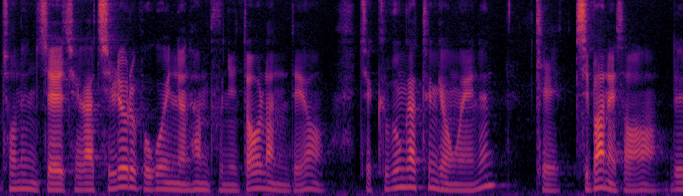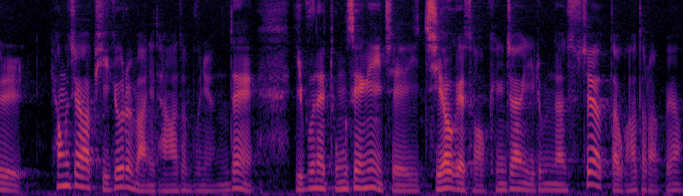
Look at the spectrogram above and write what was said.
저는 이제 제가 진료를 보고 있는 한 분이 떠올랐는데요. 이제 그분 같은 경우에는 이렇게 집안에서 늘 형제와 비교를 많이 당하던 분이었는데 이분의 동생이 이제 이 지역에서 굉장히 이름난 수재였다고 하더라고요.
